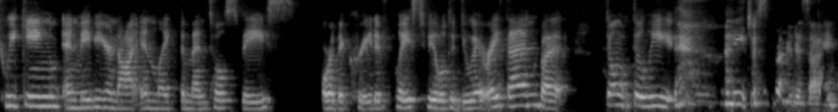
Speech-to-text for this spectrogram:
tweaking and maybe you're not in like the mental space or the creative place to be able to do it right then but don't delete. Just put it aside.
